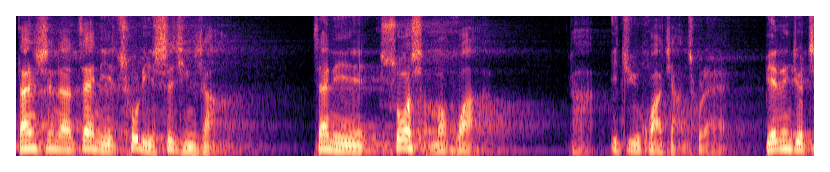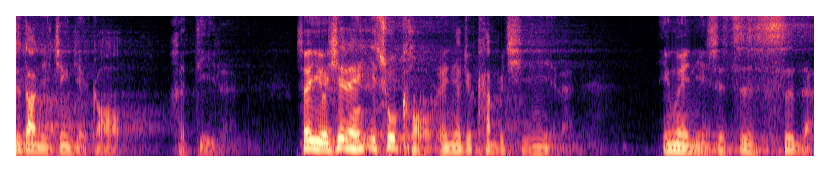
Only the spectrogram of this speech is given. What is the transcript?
但是呢在你处理事情上。在你说什么话，啊，一句话讲出来，别人就知道你境界高和低了。所以有些人一出口，人家就看不起你了，因为你是自私的，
